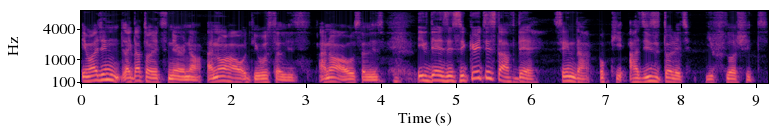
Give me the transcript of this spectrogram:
imagine like that toilet scenario now. I know how the hostel is. I know how hostel is. If there's a security staff there saying that okay as you use the toilet you flush it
